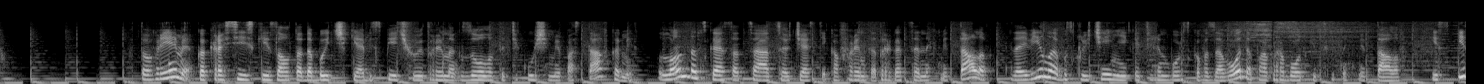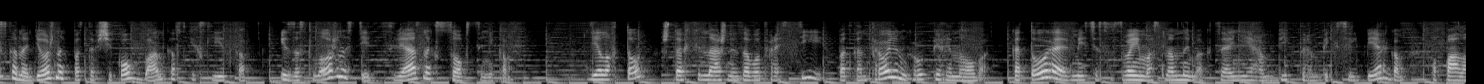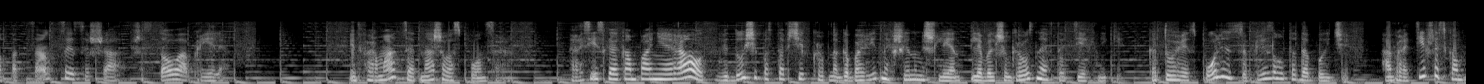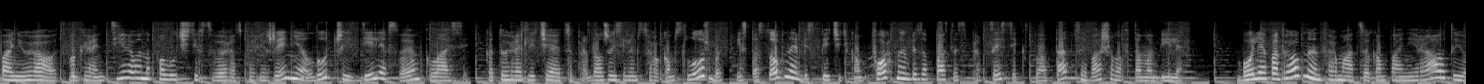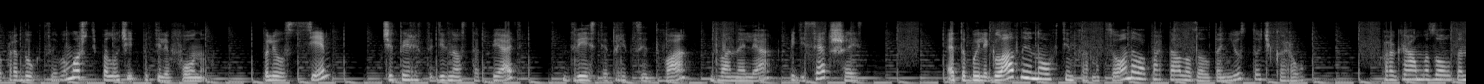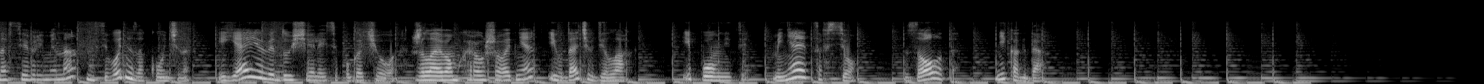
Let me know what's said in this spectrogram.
В то время как российские золотодобытчики обеспечивают рынок золота текущими поставками, Лондонская ассоциация участников рынка драгоценных металлов заявила об исключении Екатеринбургского завода по обработке цветных металлов из списка надежных поставщиков банковских слитков из-за сложностей, связанных с собственником. Дело в том, что афинажный завод в России подконтролен группе Ренова, которая вместе со своим основным акционером Виктором Биксельбергом попала под санкции США 6 апреля. Информация от нашего спонсора. Российская компания Раут – ведущий поставщик крупногабаритных шин Мишлен для большегрузной автотехники, которые используются при золотодобыче. Обратившись в компанию Раут, вы гарантированно получите в свое распоряжение лучшие изделия в своем классе, которые отличаются продолжительным сроком службы и способны обеспечить комфортную безопасность в процессе эксплуатации вашего автомобиля. Более подробную информацию о компании Раут и ее продукции вы можете получить по телефону плюс 7 495 232 0056. Это были главные новости информационного портала zoltonews.ru. Программа «Золото на все времена» на сегодня закончена, и я, ее ведущая Олеся Пугачева, желаю вам хорошего дня и удачи в делах. И помните, меняется все. Золото никогда.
